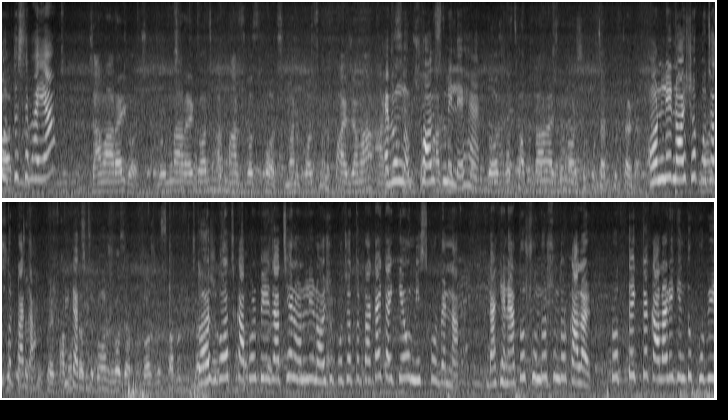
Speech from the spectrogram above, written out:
পড়তেছে ভাইয়া? জামা আড়াই গজ রোমনা আড়াই গজ আর পাঁচ গজ ফলস মানে ফলস মানে পায়জামা এবং গজ। মিলে, হ্যাঁ। দশ গজ কাপড় দাম আসবে নয়শো পঁচাত্তর টাকা। অনলি নয়শো পঁচাত্তর টাকা। ঠিক আছে। দশ গজ দশ গজ কাপড় দশ গজ কাপড় পেয়ে যাচ্ছেন অনলি নয়শো পঁচাত্তর টাকায় তাই কেউ মিস করবেন না। দেখেন এত সুন্দর সুন্দর কালার প্রত্যেকটা কালারই কিন্তু খুবই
